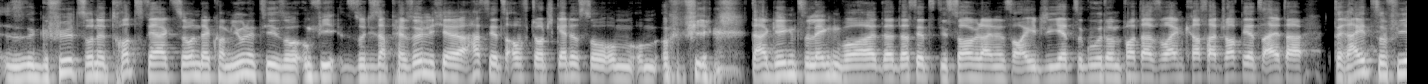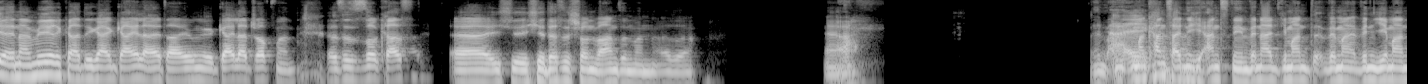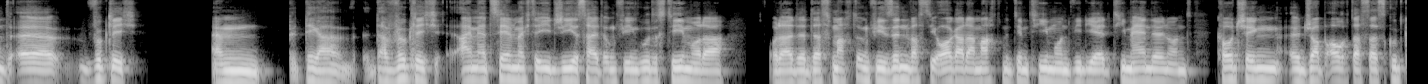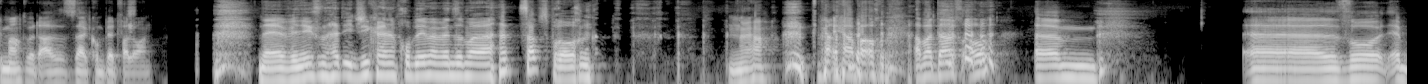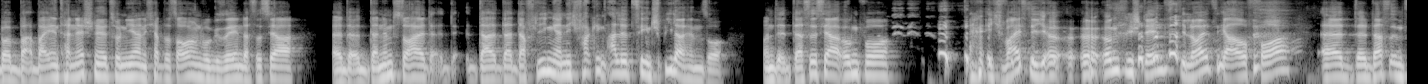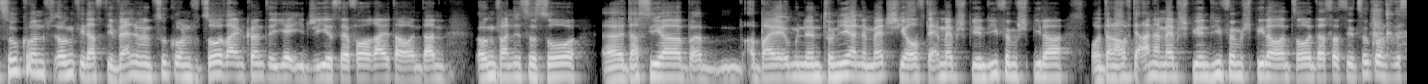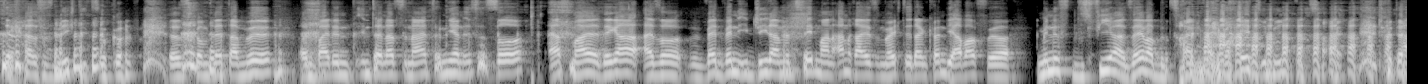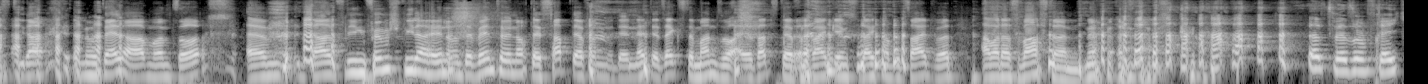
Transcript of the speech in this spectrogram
gefühlt so eine Trotzreaktion der Community, so irgendwie so dieser persönliche Hass jetzt auf George Geddes, so um, um irgendwie dagegen zu lenken, boah, das jetzt die Storyline ist, oh, EG jetzt so gut und Potter so ein krasser Job jetzt, Alter. 3 zu 4 in Amerika, Digga, geil, Alter, Junge, geiler Job, Mann. Das ist so krass. Äh, ich, ich, das ist schon Wahnsinn, Mann. Also, ja. Man, man kann es halt nicht ernst nehmen, wenn halt jemand, wenn man, wenn jemand äh, wirklich ähm, Digga, da wirklich einem erzählen möchte, EG ist halt irgendwie ein gutes Team oder, oder das macht irgendwie Sinn, was die Orga da macht mit dem Team und wie die Team handeln und Coaching-Job auch, dass das gut gemacht wird. Also es ist halt komplett verloren. Naja, wenigstens hat EG keine Probleme, wenn sie mal Subs brauchen. Ja, ja aber auch, aber da ist auch ähm, äh, so äh, bei International Turnieren, ich habe das auch irgendwo gesehen, das ist ja äh, da, da, nimmst du halt, da, da, da fliegen ja nicht fucking alle zehn Spieler hin so. Und das ist ja irgendwo, ich weiß nicht, irgendwie stellen sich die Leute ja auch vor, äh, dass in Zukunft irgendwie, dass die Welle in Zukunft so sein könnte, hier EG ist der Vorreiter und dann irgendwann ist es so, äh, dass sie ja bei irgendeinem Turnier, einem Match hier auf der Map spielen die fünf Spieler und dann auf der anderen Map spielen die fünf Spieler und so und dass das die Zukunft ist, Digga, das ist nicht die Zukunft. Das ist kompletter Müll. Und bei den internationalen Turnieren ist es so, erstmal, Digga, also wenn, wenn EG da mit zehn Mann anreisen möchte, dann können die aber für mindestens vier selber bezahlen, weil die nicht bezahlen, dass die da ein Hotel haben und so. Ähm, da fliegen fünf Spieler hin und eventuell noch der Sub, der von der, der sechste Mann, so Ersatz, der von Riot Games vielleicht noch bezahlt wird. Aber das war's dann. Ne? Also, das wäre so frech.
